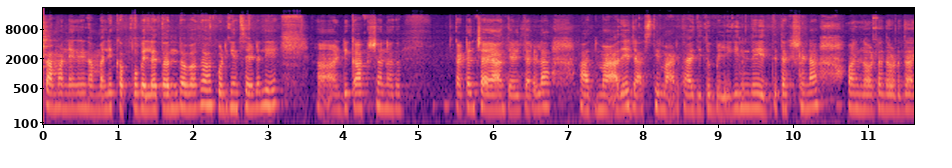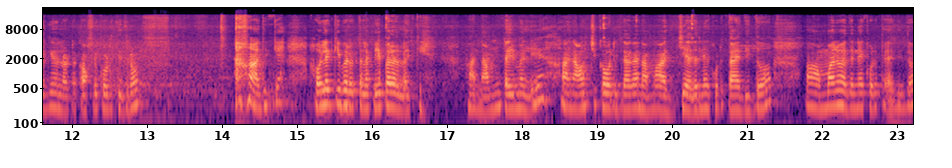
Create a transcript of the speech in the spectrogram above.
ಸಾಮಾನ್ಯವಾಗಿ ನಮ್ಮಲ್ಲಿ ಕಪ್ಪು ಬೆಲ್ಲ ತಂದವಾಗ ಕೊಡಗಿನ ಸೈಡಲ್ಲಿ ಡಿಕಾಕ್ಷನ್ ಅದು ಕಟನ್ ಚಾಯ ಅಂತ ಹೇಳ್ತಾರಲ್ಲ, ಅದು ಮಾ, ಅದೇ ಜಾಸ್ತಿ ಮಾಡ್ತಾ ಇದ್ದಿದ್ದು. ಬೆಳಿಗ್ಗಿಂದ ಎದ್ದ ತಕ್ಷಣ ಒಂದು ಲೋಟ ದೊಡ್ಡದಾಗಿ ಒಂದು ಲೋಟ ಕಾಫಿ ಕೊಡ್ತಿದ್ರು. ಅದಕ್ಕೆ ಅವಲಕ್ಕಿ ಬರುತ್ತಲ್ಲ, ಪೇಪರ್ ಅವಲಕ್ಕಿ. ನಮ್ಮ ಟೈಮಲ್ಲಿ ನಾವು ಚಿಕ್ಕವರಿದ್ದಾಗ ನಮ್ಮ ಅಜ್ಜಿ ಅದನ್ನೇ ಕೊಡ್ತಾ ಇದ್ದಿದ್ದು ಅಮ್ಮನೂ ಅದನ್ನೇ ಕೊಡ್ತಾ ಇದ್ದಿದ್ದು.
